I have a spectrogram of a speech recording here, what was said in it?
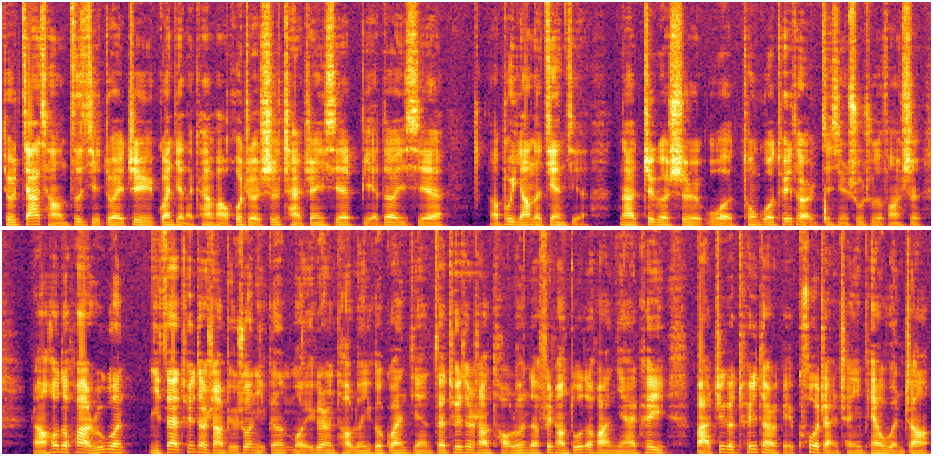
就加强自己对这一观点的看法，或者是产生一些别的一些啊不一样的见解。那这个是我通过 Twitter 进行输出的方式。然后的话，如果你在 Twitter 上，比如说你跟某一个人讨论一个观点，在 Twitter 上讨论的非常多的话，你还可以把这个 Twitter 给扩展成一篇文章，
